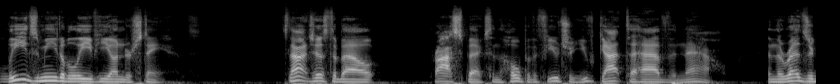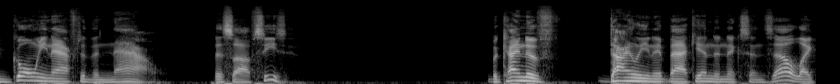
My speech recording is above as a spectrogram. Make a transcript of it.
leads me to believe he understands. It's not just about prospects and the hope of the future. You've got to have the now. And the Reds are going after the now. this offseason. But kind of dialing it back into Nick Senzel, like,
